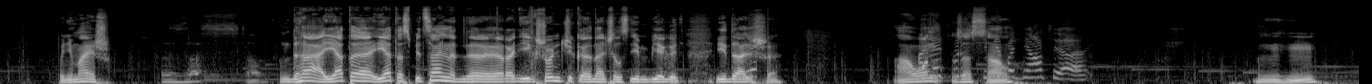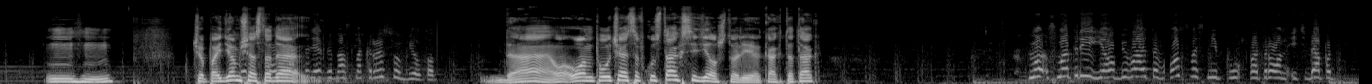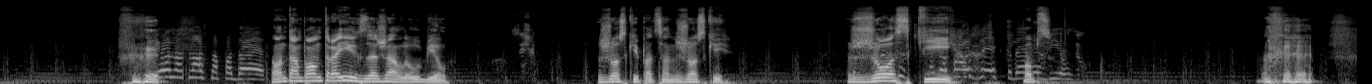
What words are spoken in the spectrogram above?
Понимаешь? Зассал. Да, я-то я-то специально э, ради икшончика начал с ним бегать и дальше. А А он помнишь, засал. Угу. Угу. Че, пойдем сейчас тогда... Олег нас на крысу убил тот. Да, он, получается, в кустах сидел, что ли? Как-то так? Ну, смотри, я убиваю того с 8 патрон, и тебя под... И он на нас нападает. Он там, по-моему, троих зажал и убил. Жесткий пацан, жесткий. Жесткий. Опс.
